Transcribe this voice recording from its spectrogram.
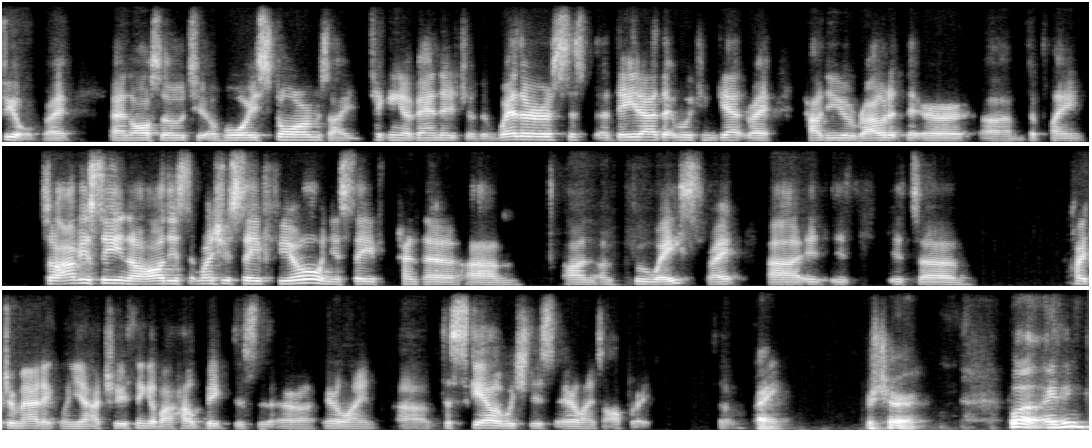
fuel right? And also to avoid storms like taking advantage of the weather data that we can get right? How do you route it the, um, the plane? So obviously you know all these once you save fuel and you save kind of um, on, on food waste right? Uh, it, it, it's uh, quite dramatic when you actually think about how big this uh, airline uh, the scale at which these airlines operate so right for sure well i think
